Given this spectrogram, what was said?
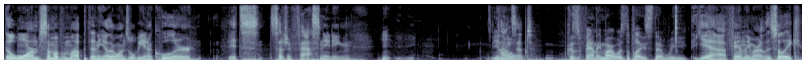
They'll warm some of them up, then the other ones will be in a cooler. It's such a fascinating You, concept. because Family Mart was the place that we. Yeah, Family Mart. So like,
